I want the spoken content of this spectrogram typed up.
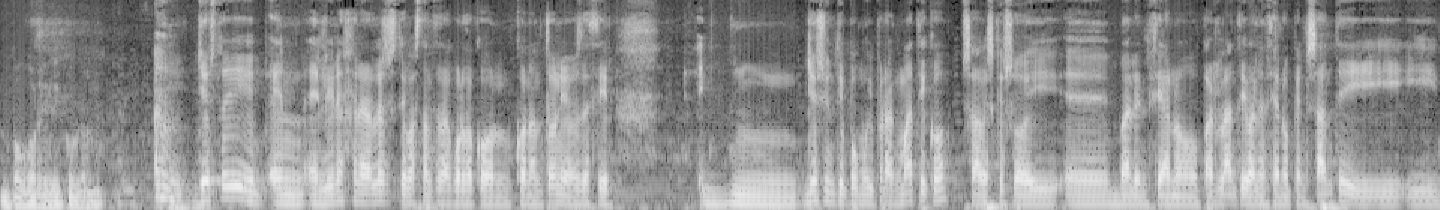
un poco ridículo. ¿no? Yo estoy, en, en líneas generales, estoy bastante de acuerdo con, con Antonio, es decir, yo soy un tipo muy pragmático, sabes que soy eh, valenciano parlante y valenciano pensante y, y,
